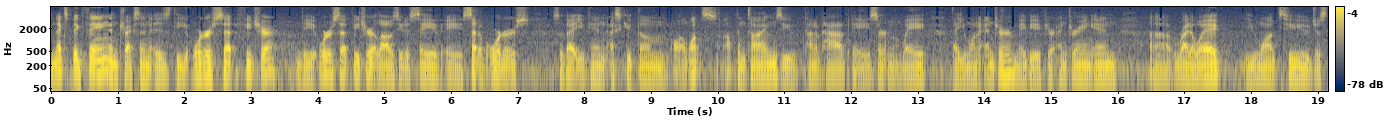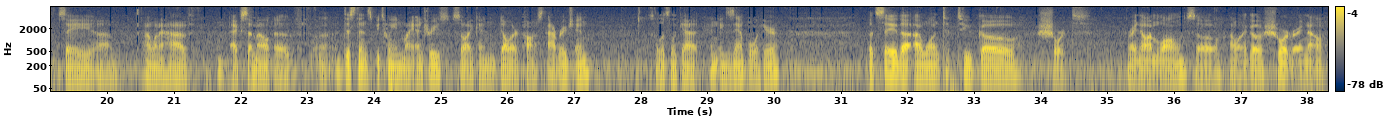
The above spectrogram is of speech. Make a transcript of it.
next big thing in Trexen is the order set feature. The order set feature allows you to save a set of orders so that you can execute them all at once. Oftentimes you kind of have a certain way that you want to enter. Maybe if you're entering in uh, right away, you want to just say, um, I want to have X amount of uh, distance between my entries so I can dollar cost average in. So let's look at an example here. Let's say that I want to go short. Right now I'm long, so I want to go short right now.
